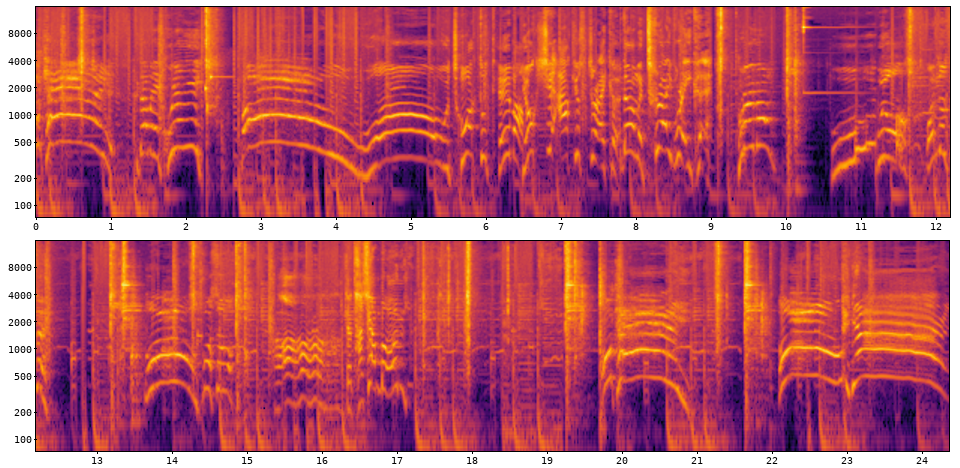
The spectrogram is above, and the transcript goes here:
오케이! 그 다음에 고양이. 오 와우 정확도 대박. 역시 아큐 스트라이크 그 다음은 트라이 브레이크. 도라에몽! 오 뭐야? 완전 세 오 좋았어 아, 아, 아, 아. 자 다시 한 번 오케이 오 야!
